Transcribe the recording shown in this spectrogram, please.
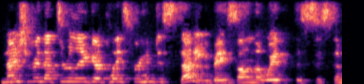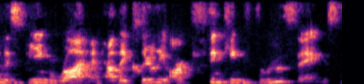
I'm not sure that's really a good place for him to study based on the way that the system is being run and how they clearly aren't thinking through things.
